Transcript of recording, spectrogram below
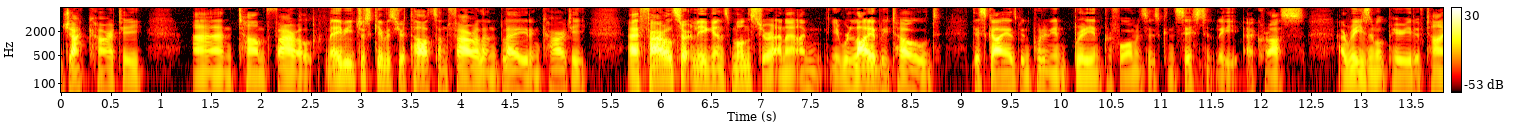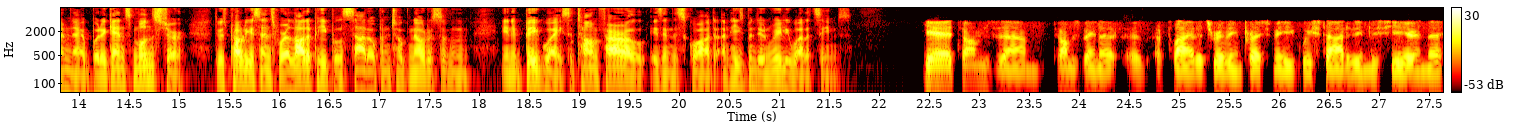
Jack Carty, and Tom Farrell. Maybe just give us your thoughts on Farrell and Blade and Carty. Uh, Farrell certainly against Munster, and I, am reliably told this guy has been putting in brilliant performances consistently across a reasonable period of time now. But against Munster, there was probably a sense where a lot of people sat up and took notice of him in a big way. So Tom Farrell is in the squad, and he's been doing really well, it seems. Yeah, Tom's um, Tom's been a, a, a, player that's really impressed me. We started him this year in the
